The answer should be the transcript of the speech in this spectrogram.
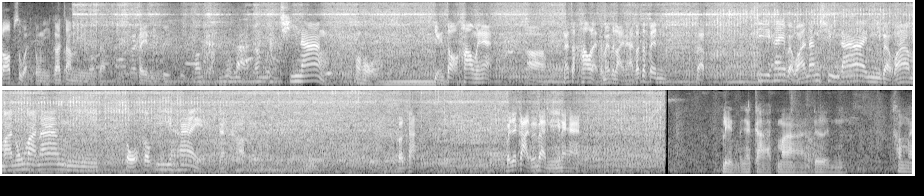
รอบๆสวนตรงนี้ก็จะมีแบบเป็นที่นั่งโอ้โห เสียงเจาะเข้าไหมเนี่ยน่าจะเข้าแหละแต่ไม่เป็นไรนะก็จะเป็นแบบที่ให้แบบว่านั่งชิลได้มีแบบว่ามานุ่งมานั่งมีโต๊ะเก้าอี้ให้นะครับก็จะบรรยากาศเป็นแบบนี้นะฮะเปลี่ยนบรรยากาศมาเดินข้างใน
